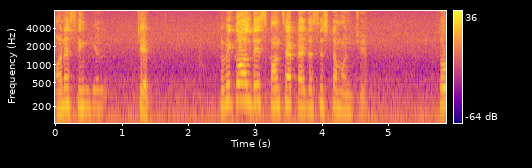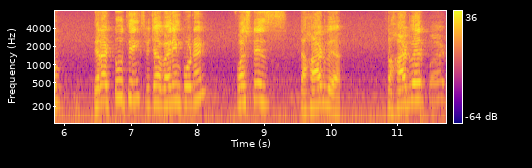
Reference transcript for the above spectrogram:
on a single chip. So we call this concept as a system on chip. So there are two things which are very important. First is the hardware. So hardware part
